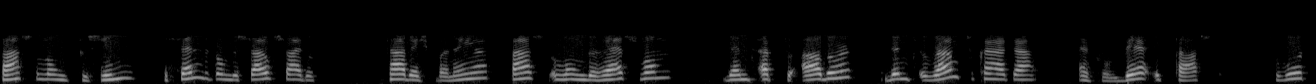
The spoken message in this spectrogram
passed along to Sin, ascended on the south side of Kadesh Barnea, passed along the Hezron, went up to Ador, went around to Karka, and from there it passed towards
